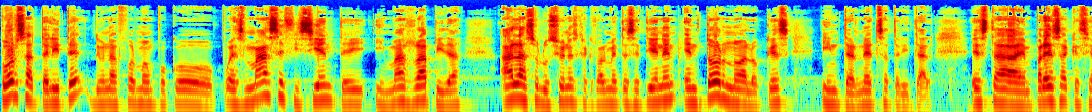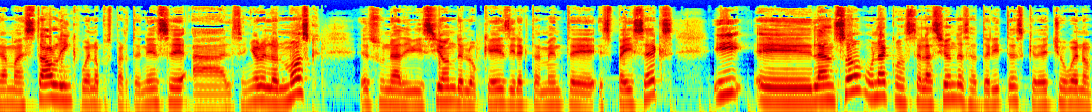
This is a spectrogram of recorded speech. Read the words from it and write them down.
por satélite de una forma un poco pues más eficiente y, más rápida a las soluciones que actualmente se tienen en torno a lo que es internet satelital. Esta empresa que se llama Starlink, bueno, pues pertenece al señor Elon Musk, es una división de lo que es directamente SpaceX y eh, lanzó una constelación de satélites que de hecho, bueno,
